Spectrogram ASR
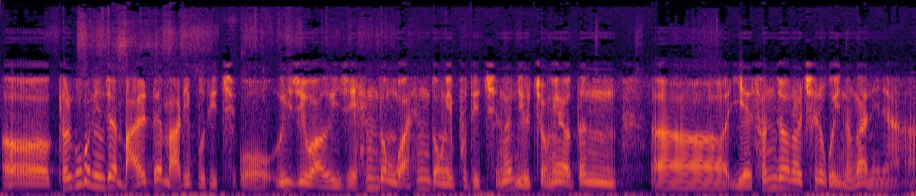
어, 결국은 이제 말 대 말이 부딪히고 의지와 의지, 행동과 행동이 부딪히는 일종의 어떤 어, 예선전을 치르고 있는 거 아니냐.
